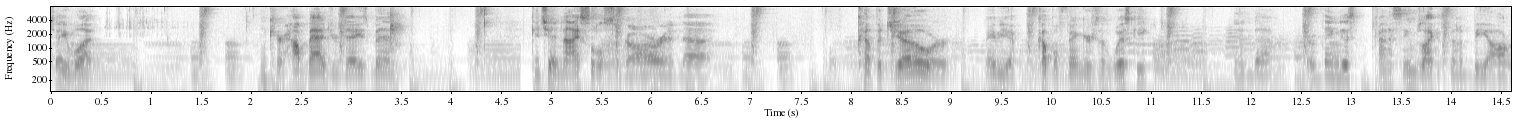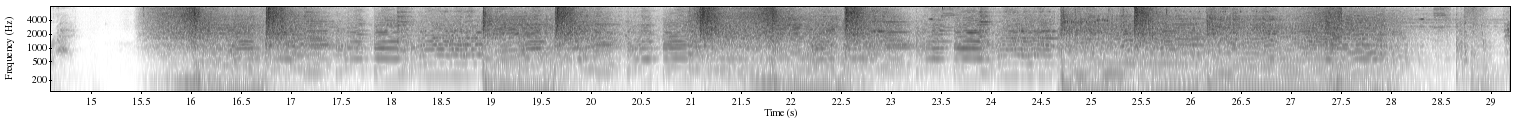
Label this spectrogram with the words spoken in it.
Tell you what, I don't care how bad your day's been. Get you a nice little cigar and uh, a cup of Joe, or maybe a couple fingers of whiskey, and uh, everything just kind of seems like it's gonna be all right.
